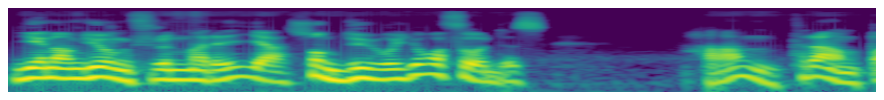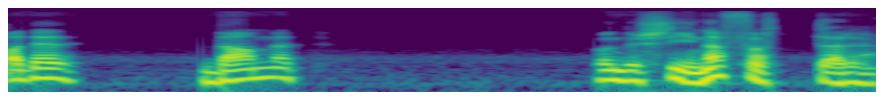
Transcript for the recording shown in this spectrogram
genom jungfrun Maria, som du och jag föddes. Han trampade dammet under sina fötter.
